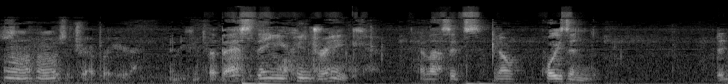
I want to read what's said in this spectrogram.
So Mhm. There's a trap right here, and you can The best thing you can drink. Unless it's, you know, poisoned. Then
